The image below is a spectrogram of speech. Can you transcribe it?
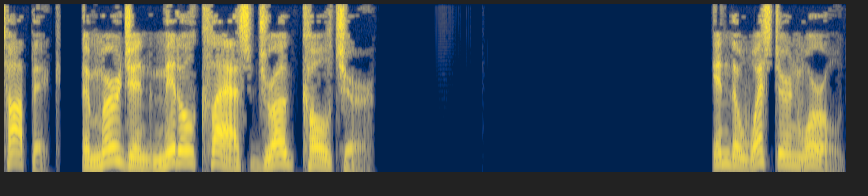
Topic: Emergent middle-class drug culture In the Western world,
